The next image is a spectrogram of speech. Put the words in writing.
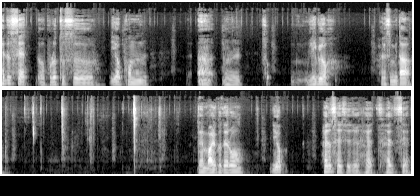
헤드셋 어, 블루투스 이어폰을 어, 을 소- 리뷰하겠습니다. 네, 말 그대로 이어 헤드셋이죠. 헤, 헤드셋.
